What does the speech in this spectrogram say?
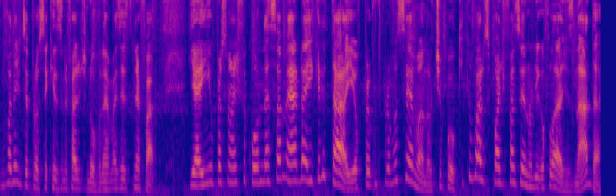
vou nem dizer pra você que eles nerfaram de novo, né? Mas eles nerfaram. E aí o personagem ficou nessa merda aí que ele tá. E eu pergunto pra você, mano, tipo, o que, que o Varus pode fazer no League of Legends? Nada?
